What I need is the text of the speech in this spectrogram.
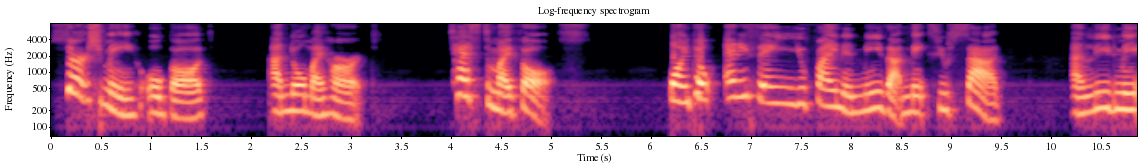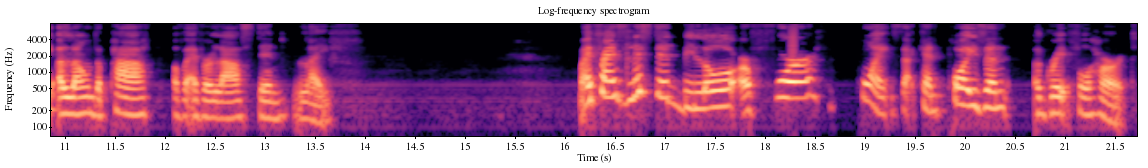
Search me, O God, and know my heart. Test my thoughts. Point out anything you find in me that makes you sad, and lead me along the path of everlasting life. My friends, listed below are four points that can poison a grateful heart.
